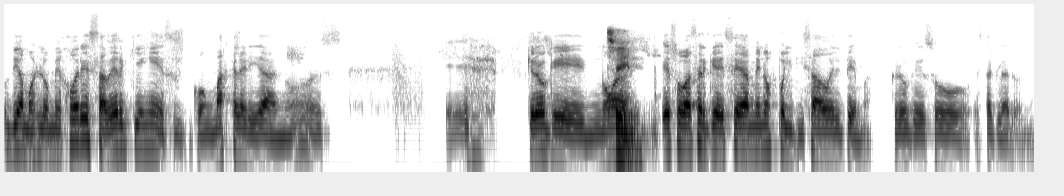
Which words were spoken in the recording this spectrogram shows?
digamos, lo mejor es saber quién es con más claridad, ¿no? Es, eh, creo que no eso va a hacer que sea menos politizado el tema. Creo que eso está claro, ¿no?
